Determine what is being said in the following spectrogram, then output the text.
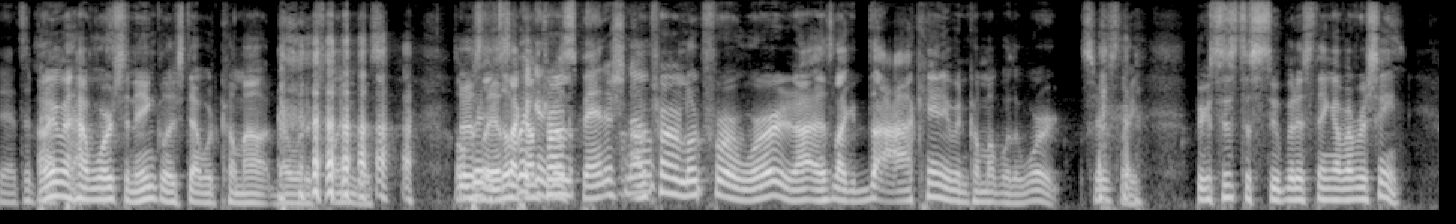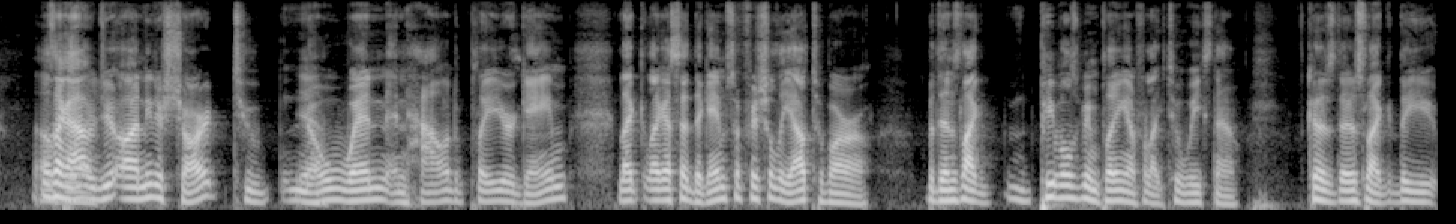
Yeah, it's a I don't even practice. have words in English that would come out that would explain this. Seriously, it's like I'm trying. Spanish now. I'm trying to look for a word, and I, it's like I can't even come up with a word. Seriously, because it's the stupidest thing I've ever seen. I was okay. like, I, you, oh, I need a chart to know yeah. when and how to play your game. Like, like I said, the game's officially out tomorrow, but then it's like people's been playing it for like two weeks now. Because there's like the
